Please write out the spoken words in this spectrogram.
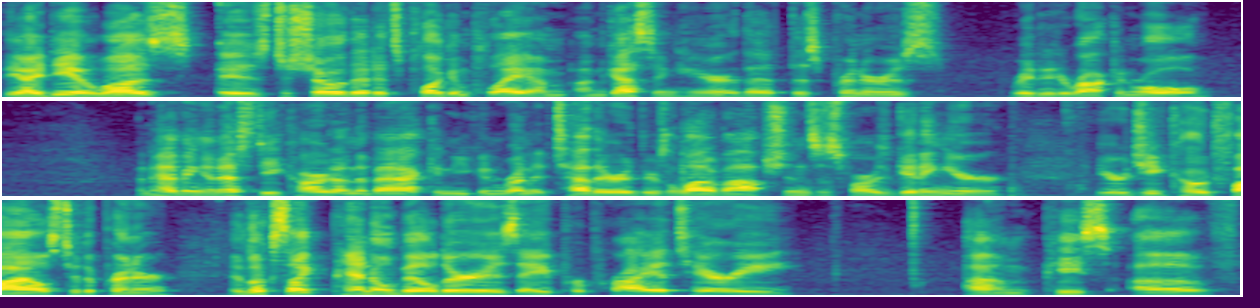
the idea was, is to show that it's plug and play, I'm, I'm guessing here, that this printer is ready to rock and roll. And having an SD card on the back and you can run it tethered, there's a lot of options as far as getting your your G-code files to the printer. It looks like PanoBuilder is a proprietary um, piece of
